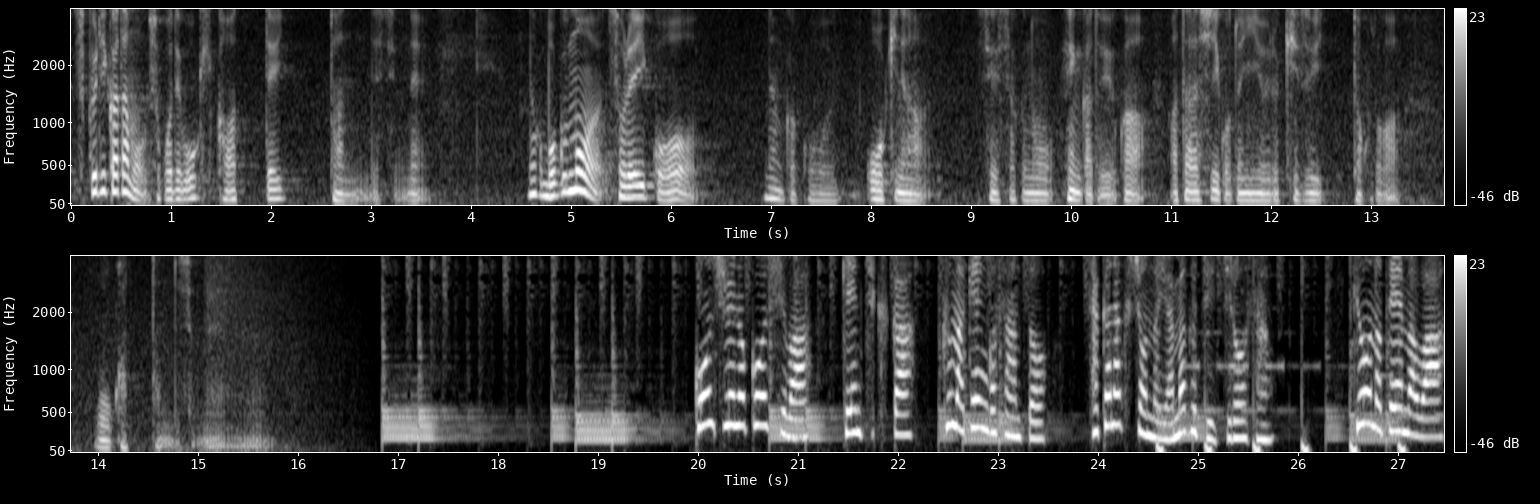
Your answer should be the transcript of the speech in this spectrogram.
作り方もそこで大きく変わっていったんですよね。なんか僕もそれ以降なんかこう大きな制作の変化というか新しいことにいろいろ気づいたことが多かったんですよね。今週の講師は建築家熊健吾さんとサカナクションの山口一郎さん。今日のテーマは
